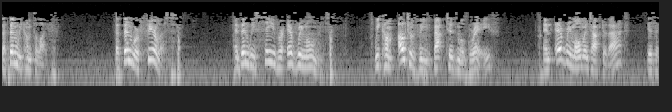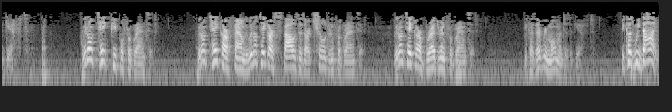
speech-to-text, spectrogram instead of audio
that then we come to life. That then we're fearless. And then we savor every moment. We come out of the baptismal grave, and every moment after that is a gift. We don't take people for granted. We don't take our family, we don't take our spouses, our children for granted. We don't take our brethren for granted. Because every moment is a gift. Because we died.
